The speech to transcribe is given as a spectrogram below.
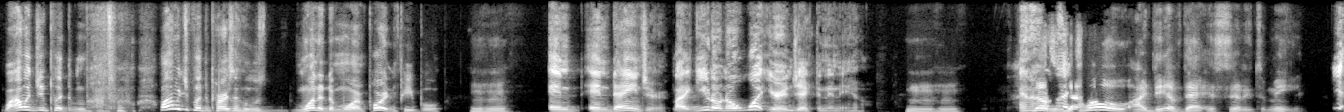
"Why would you put the Why would you put the person who's one of the more important people Mm-hmm. In in danger? Like you don't know what you're injecting into him." Mm-hmm. And No, like, the whole idea of that is silly to me. "Yeah."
